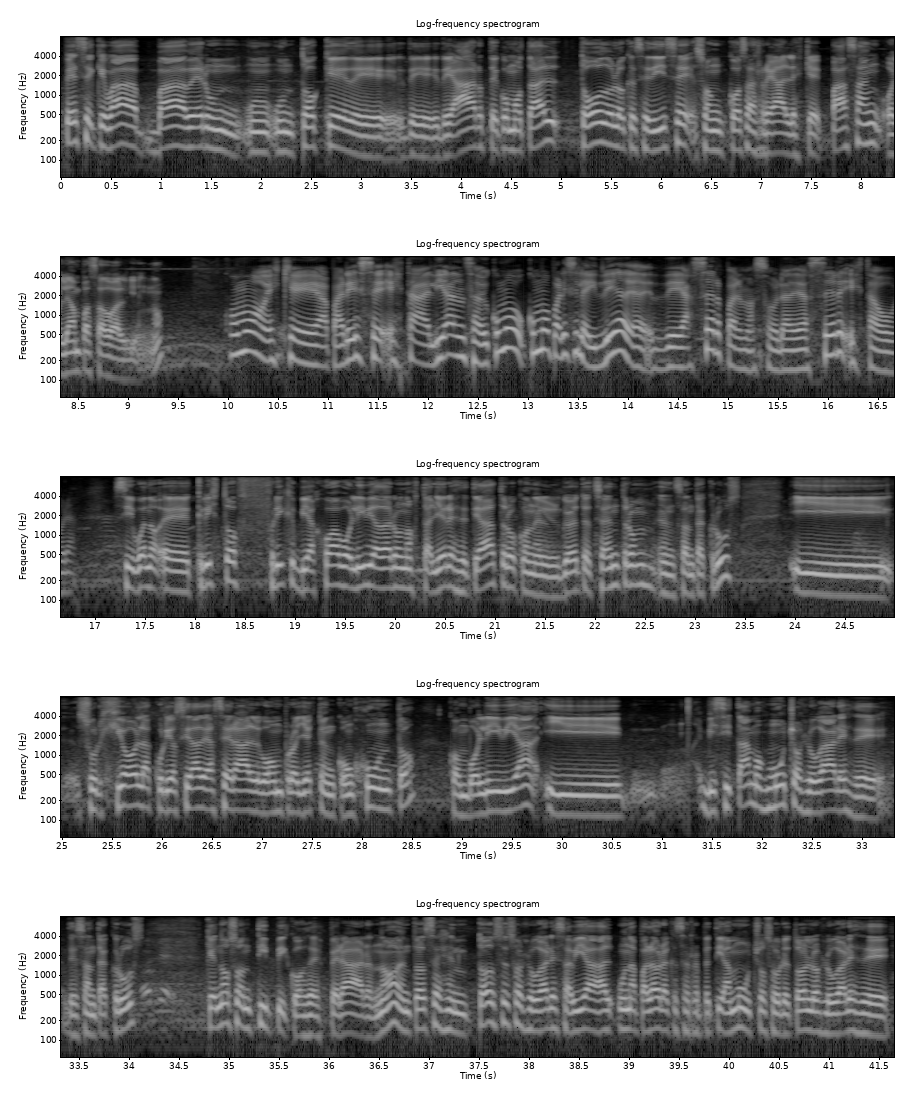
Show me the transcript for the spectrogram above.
pese que va, va a haber un, toque de, de- de arte como tal, todo lo que se dice son cosas reales que pasan o le han pasado a alguien, ¿no? ¿Cómo es que aparece esta alianza? ¿Cómo, cómo aparece la idea de, hacer Palmasola, de hacer esta obra? Sí, bueno, eh, Christoph Frick viajó a Bolivia a dar unos talleres de teatro con el Goethe Zentrum en Santa Cruz y surgió la curiosidad de hacer algo, un proyecto en conjunto con Bolivia y visitamos muchos lugares de Santa Cruz que no son típicos de esperar, ¿no? Entonces en todos esos lugares había una palabra que se repetía mucho, sobre todo en los lugares de,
